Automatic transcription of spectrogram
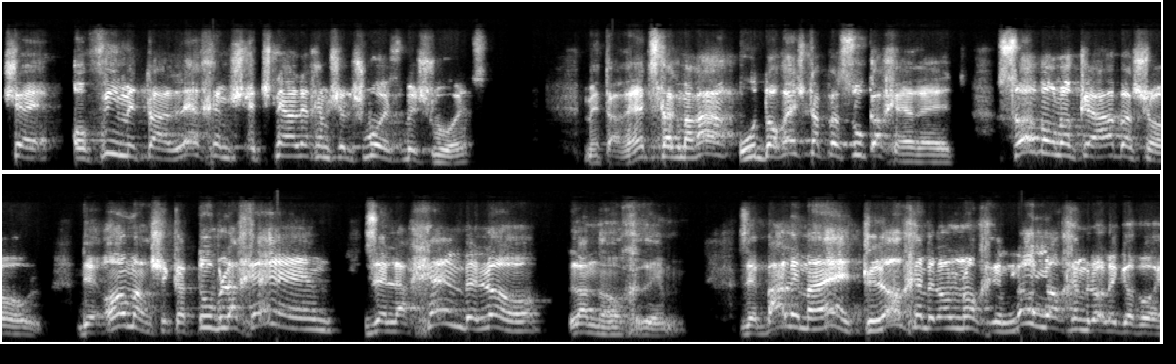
שאופים את הלחם, את שני הלחם של שבועס בשבועס? מתרץ את הגמרא, הוא דורש את הפסוק אחרת. סובר לו כאבא שאול, דאומר שכתוב לכם, זה לכם ולא לנוכרים. זה בא למעט לוחם ולא לנוכרים, לא לוחם ולא לגבוה,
